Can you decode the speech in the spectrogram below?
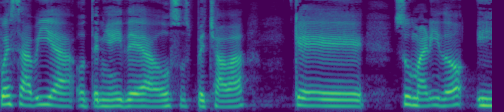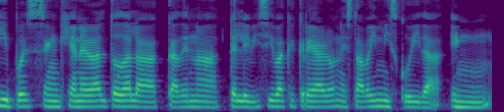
pues sabía o tenía idea o sospechaba que su marido y pues en general toda la cadena televisiva que crearon estaba inmiscuida en,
